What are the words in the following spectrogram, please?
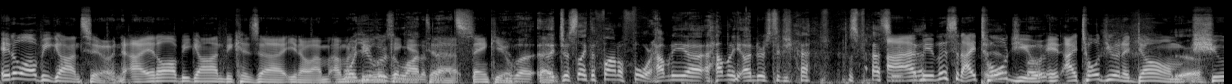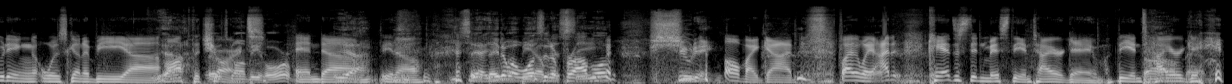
it'll all be gone soon. Uh, it'll all be gone because uh, you know I'm. I'm well, you lose a lot at, of uh, bets. thank you. Uh, uh, just like the Final Four. How many uh, how many unders did you have this past I mean, listen. I told Yeah, you. It, I told you in a dome, shooting was going to be uh, Yeah, off the it was charts. gonna be horrible. And um, Yeah. you know, said yeah, you know what wasn't a problem? Shooting. oh my God! By the way, I Kansas didn't miss the entire game. The entire man. game.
